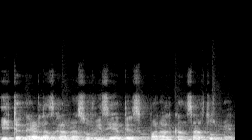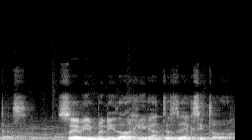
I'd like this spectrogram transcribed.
y tener las garras suficientes para alcanzar tus metas. Sé bienvenido a Gigantes de Éxito,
